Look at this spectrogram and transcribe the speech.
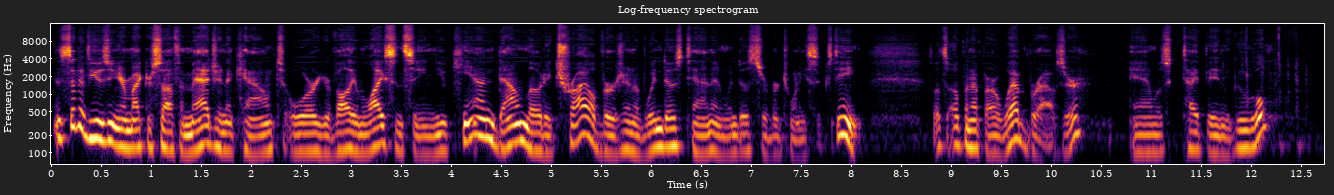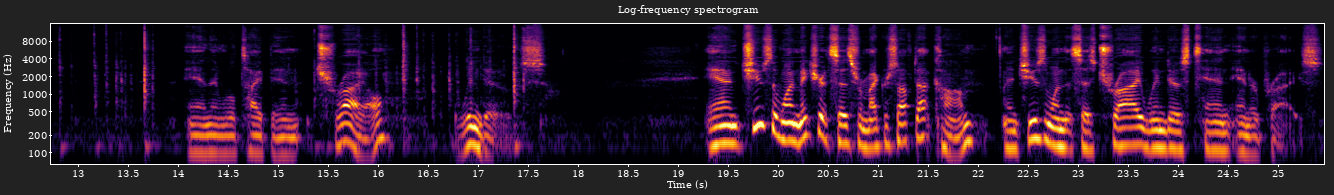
Instead of using your Microsoft Imagine account or your volume licensing, you can download a trial version of Windows 10 and Windows Server 2016. So let's open up our web browser and let's type in Google and then we'll type in trial Windows. And choose the one, make sure it says from Microsoft.com and choose the one that says try Windows 10 Enterprise.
